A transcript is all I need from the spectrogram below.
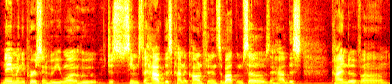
name any person who you want who just seems to have this kind of confidence about themselves and have this kind of, um,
